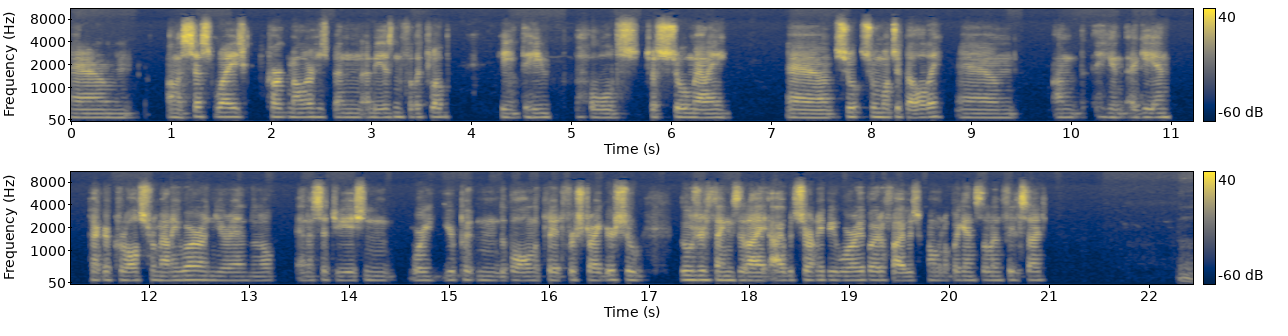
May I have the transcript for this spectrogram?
Um, on assist wise, Kirk Millar has been amazing for the club. He he holds just so many, um, so so much ability. Um, and he can again pick a cross from anywhere and you're ending up in a situation where you're putting the ball on the plate for strikers. So those are things that I, I would certainly be worried about if I was coming up against the Linfield side. Hmm.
